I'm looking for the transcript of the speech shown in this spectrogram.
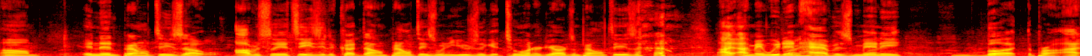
Um, and then penalties. Uh, obviously, it's easy to cut down penalties when you usually get 200 yards in penalties. I, I mean, we didn't Right. have as many. But the pro, I,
